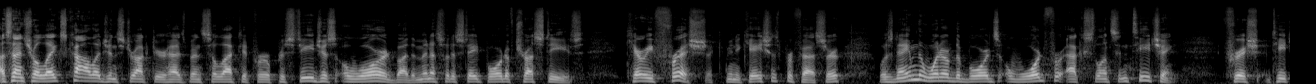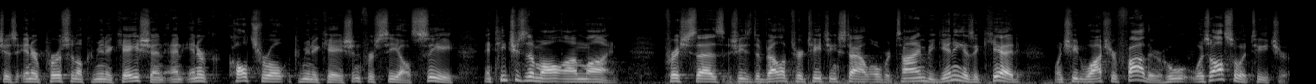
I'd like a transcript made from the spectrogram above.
A Central Lakes College instructor has been selected for a prestigious award by the Minnesota State Board of Trustees. Kari Frisch, a communications professor, was named the winner of the board's Award for Excellence in Teaching. Frisch teaches interpersonal communication and intercultural communication for CLC and teaches them all online. Frisch says she's developed her teaching style over time, beginning as a kid when she'd watch her father, who was also a teacher.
